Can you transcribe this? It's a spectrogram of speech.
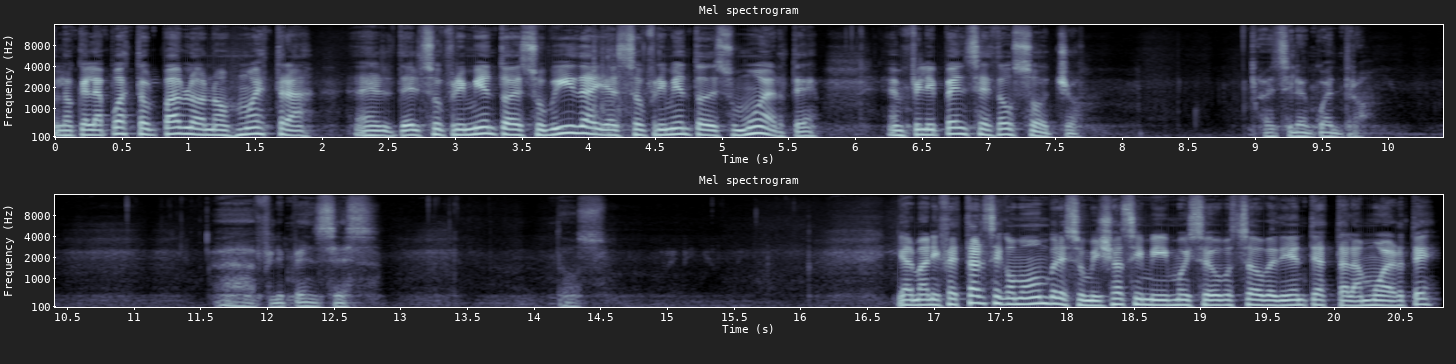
lo que el apóstol Pablo nos muestra el, del sufrimiento de su vida y el sufrimiento de su muerte en Filipenses 2.8. A ver si lo encuentro. Ah, Filipenses 2. Y al manifestarse como hombre se humilló a sí mismo y se hizo obediente hasta la muerte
